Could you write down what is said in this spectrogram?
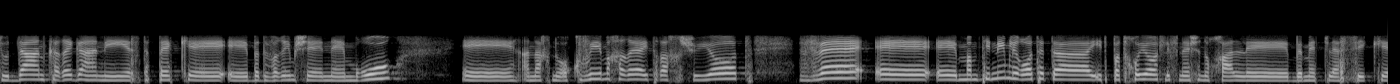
סודאן, כרגע אני אסתפק בדברים שנאמרו. אנחנו עוקבים אחרי ההתרחשויות. וממתינים לראות את ההתפתחויות לפני שנוכל אה, באמת להסיק אה,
